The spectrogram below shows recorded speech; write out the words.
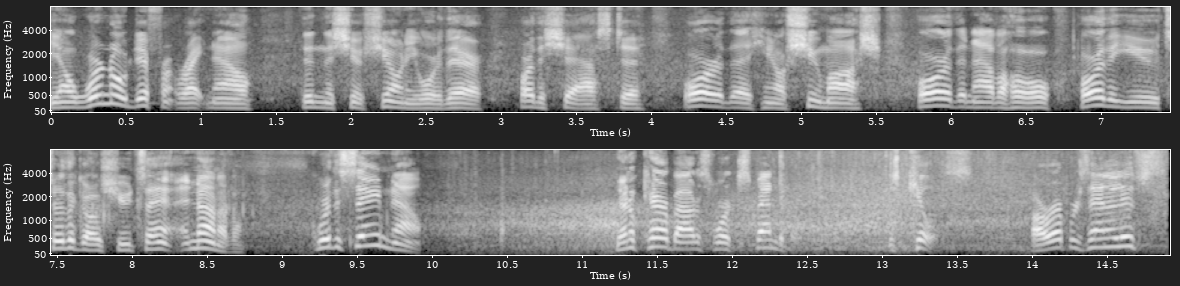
You know, we're no different right now than the Shoshone were there, or the Shasta, or the, you know, Chumash, or the Navajo, or the Utes, or the Goshutes, and none of them. We're the same now. They don't care about us, we're expendable. Just kill us. Our representatives,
